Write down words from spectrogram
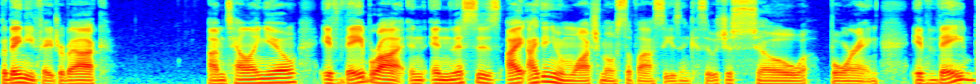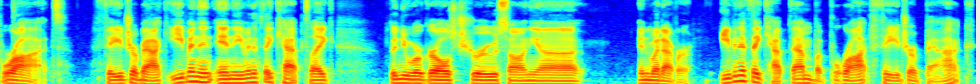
But they need Phaedra back. I'm telling you, if they brought, and, and this is, I, I didn't even watch most of last season because it was just so boring. If they brought Phaedra back, even in, and even if they kept like the newer girls, Drew, Sanya, and whatever, even if they kept them but brought Phaedra back,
